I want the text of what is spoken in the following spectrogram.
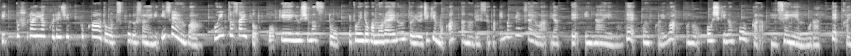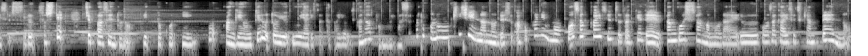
ビットフライヤークレジットカードを作る際に、以前はポイントサイトを経由しますと、ポイントがもらえるという時期もあったのですが、今現在はやっていないので、今回はこの公式の方から1000円もらって開設する、そして10%のビットコインを還元を受けるというやり方が良いかなと思います。あと、この記事なのですが、他にも口座開設だけで暗号資産がもらえる口座開設キャンペーンの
